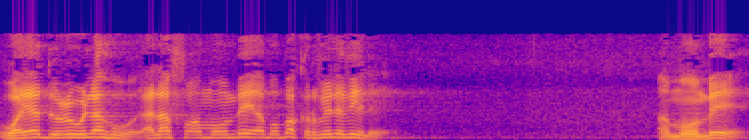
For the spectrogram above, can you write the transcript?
ويدعو له alafu amuombe Abu Bakar vile vile amuombe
